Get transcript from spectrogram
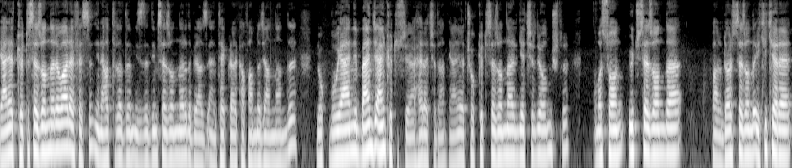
Yani evet kötü sezonları var Efes'in. Yine hatırladığım, izlediğim sezonları da biraz yani tekrar kafamda canlandı. Yok bu yani bence en kötüsü ya her açıdan. Yani evet çok kötü sezonlar geçirdiği olmuştu. Ama son 3 sezonda pardon 4 sezonda 2 kere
